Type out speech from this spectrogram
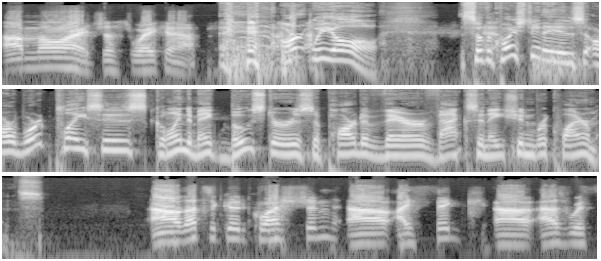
I'm all right. Just waking up. Aren't we all? So the question is Are workplaces going to make boosters a part of their vaccination requirements? Uh, that's a good question. Uh, I think, uh, as with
